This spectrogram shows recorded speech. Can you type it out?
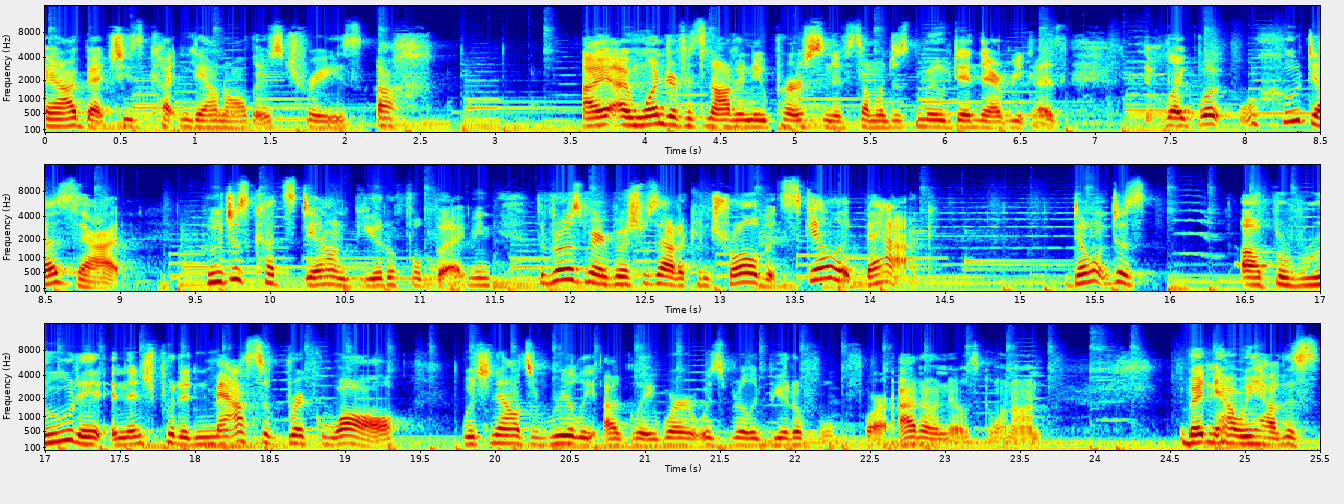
And I bet she's cutting down all those trees. Ugh. I, I wonder if it's not a new person, if someone just moved in there because, like, what? Who does that? Who just cuts down beautiful but I mean, the rosemary bush was out of control, but scale it back. Don't just uproot it and then just put a massive brick wall, which now it's really ugly where it was really beautiful before. I don't know what's going on. But now we have this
